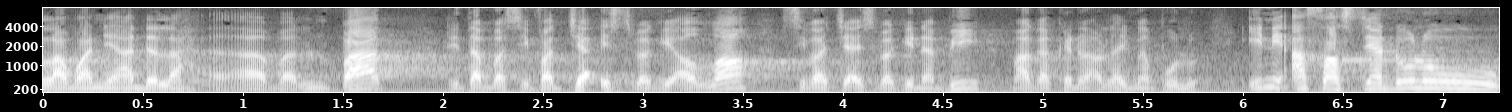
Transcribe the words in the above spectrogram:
lawannya adalah 4 ditambah sifat jais bagi Allah sifat jais bagi nabi maka kena adalah 50 ini asasnya dulu.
